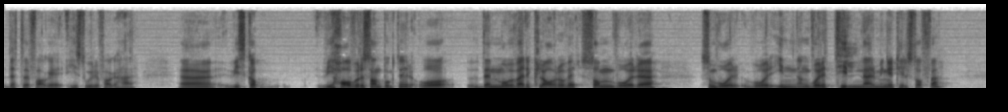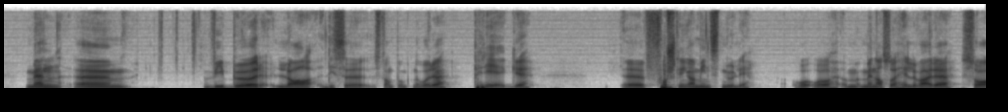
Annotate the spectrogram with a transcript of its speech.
dette faget, historiefaget her. Vi, skal, vi, har våre standpunkter, og dem må vi være klar over som, våre, som vår, vår, inngang, våre tilnærminger til stoffet. Men vi bør la disse standpunktene våre prege eh, forskninga minst mulig. Og, og, men altså heller være så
